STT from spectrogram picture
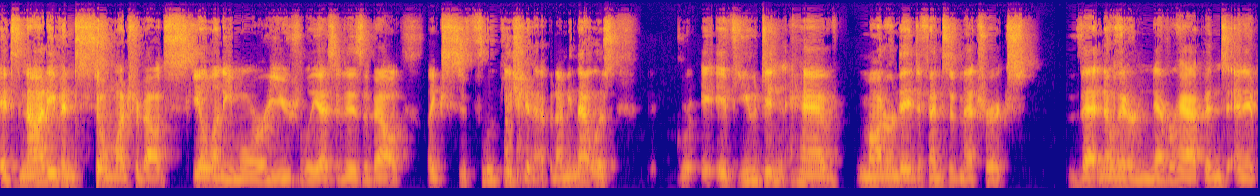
it's not even so much about skill anymore usually as it is about like fluky shit happen. I mean that was if you didn't have modern day defensive metrics that no hitter never happens, and it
